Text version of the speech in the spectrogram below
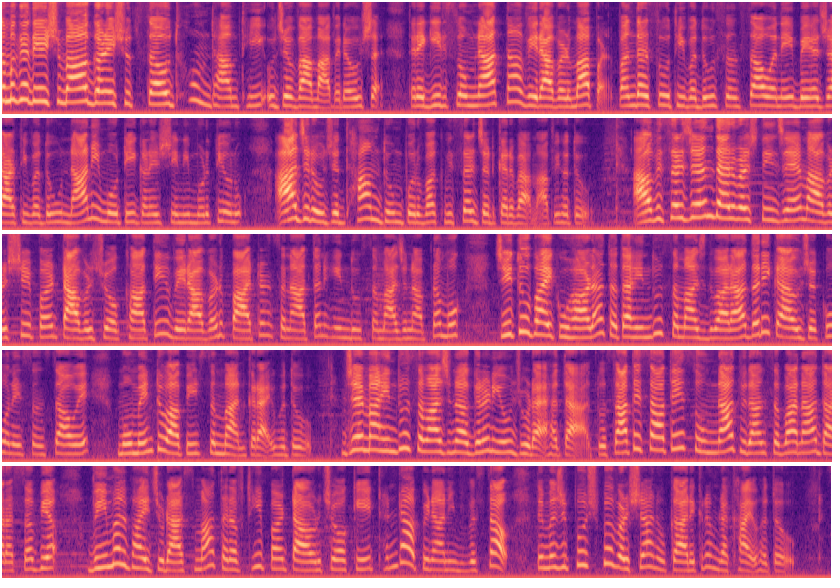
સમગ્ર દેશમાં ગણેશ ઉત્સવ ધૂમધામથી ઉજવવામાં આવી રહ્યો છે. ત્યારે ગીર સોમનાથના વેરાવળમાં પણ પંદરસોથી વધુ સંસ્થાઓ અને બે હજારથી વધુ નાની મોટી ગણેશજીની મૂર્તિઓનું આજ રોજ ધામધૂમપૂર્વક વિસર્જન કરવામાં આવ્યું હતું. આ વિસર્જન દર વર્ષની જેમ આ વર્ષે પણ ટાવર ચોક ખાતે વેરાવળ પાટણ સનાતન હિન્દુ સમાજના પ્રમુખ જીતુભાઈ કુહાડા તથા હિન્દુ સમાજ દ્વારા દરેક આયોજકો અને સંસ્થાઓએ મોમેન્ટો આપી સન્માન કરાયું હતું. જેમાં હિન્દુ સમાજના અગ્રણીઓ જોડાયા હતા. તો સાથે સાથે સોમનાથ વિધાનસભાના ધારાસભ્ય વિમલભાઈ ચુડાસમા તરફથી પણ ટાવર ચોકે ઠંડા પીણાની વ્યવસ્થાઓ તેમજ પુષ્પ વર્ષાનો કાર્યક્રમ રખાયો હતો.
